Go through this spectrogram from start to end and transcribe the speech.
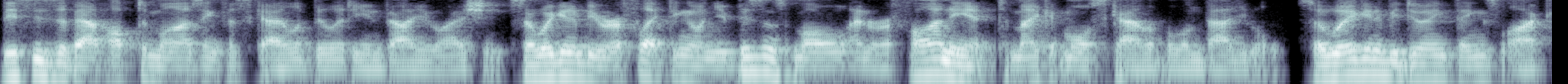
This is about optimizing for scalability and valuation. So we're going to be reflecting on your business model and refining it to make it more scalable and valuable. So we're going to be doing things like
